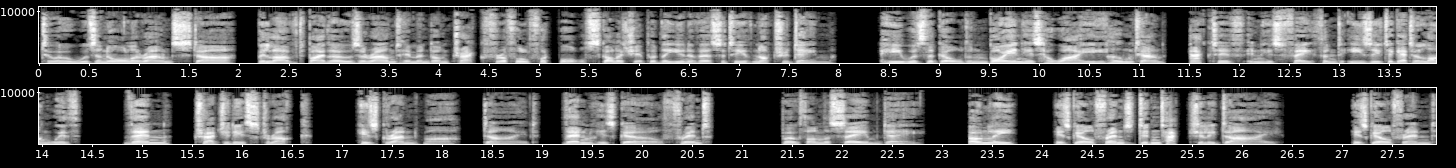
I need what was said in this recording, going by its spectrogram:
Te'o was an all-around star, beloved by those around him and on track for a full football scholarship at the University of Notre Dame. He was the golden boy in his Hawaii hometown, active in his faith and easy to get along with. Then, tragedy struck. His grandma died then his girlfriend. Both on the same day. Only, his girlfriend didn't actually die. His girlfriend,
